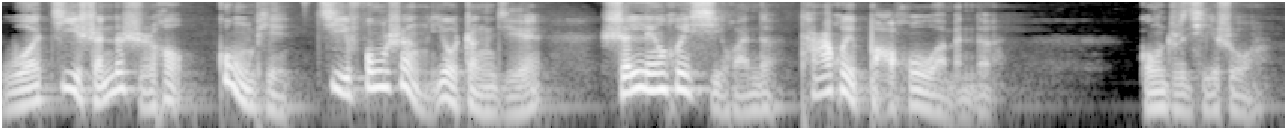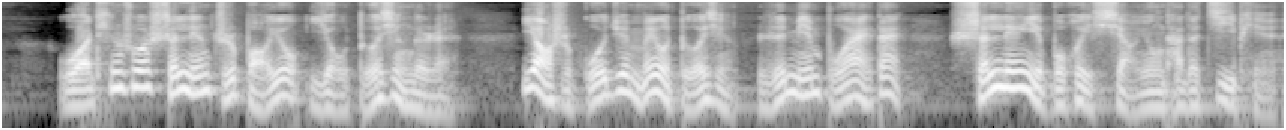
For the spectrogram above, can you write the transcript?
我祭神的时候，贡品既丰盛又整洁，神灵会喜欢的，他会保护我们的。”公之奇说：“我听说神灵只保佑有德行的人，要是国君没有德行，人民不爱戴，神灵也不会享用他的祭品。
